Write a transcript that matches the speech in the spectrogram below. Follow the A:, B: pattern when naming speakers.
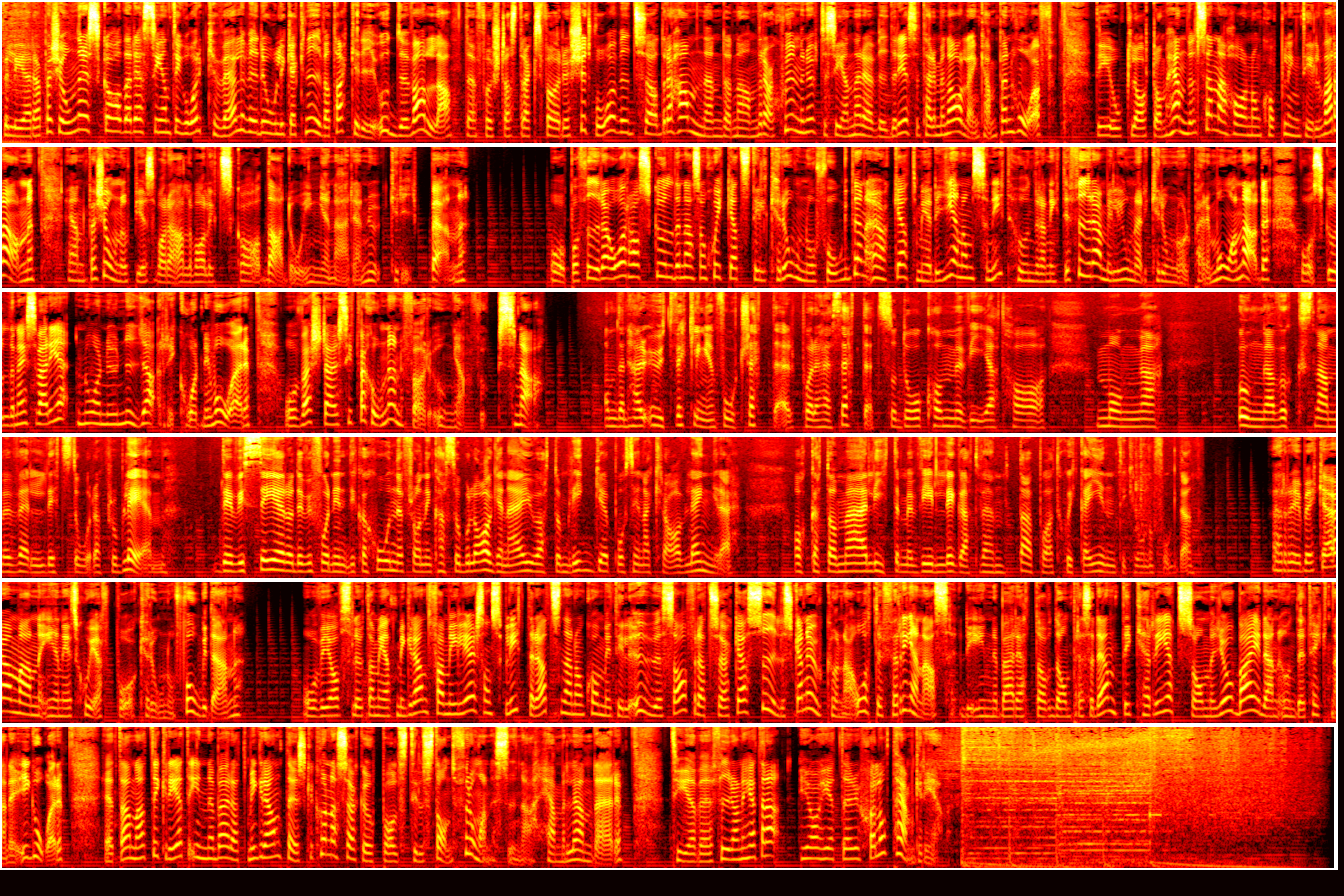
A: Flera personer skadades sent igår kväll vid olika knivattacker i Uddevalla. Den första strax före 22 vid Södra hamnen, den andra sju minuter senare vid reseterminalen Kampenhof. Det är oklart om händelserna har någon koppling till varann. En person uppges vara allvarligt skadad och ingen är ännu gripen. Och på fyra år har skulderna som skickats till Kronofogden ökat med i genomsnitt 194 miljoner kronor per månad. Och skulderna i Sverige når nu nya rekordnivåer. Och värst är situationen för unga vuxna.
B: Om den här utvecklingen fortsätter på det här sättet så då kommer vi att ha många unga vuxna med väldigt stora problem. Det vi ser och det vi får indikationer från inkassobolagen är ju att de ligger på sina krav längre och att de är lite mer villiga att vänta på att skicka in till Kronofogden.
A: Rebecka Öhman, enhetschef på Kronofogden. Och vi avslutar med att migrantfamiljer som splittrats när de kommit till USA för att söka asyl ska nu kunna återförenas. Det innebär ett av de presidentdekret som Joe Biden undertecknade igår. Ett annat dekret innebär att migranter ska kunna söka uppehållstillstånd från sina hemländer. TV4-nyheterna, jag heter Charlotte Hemgren.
